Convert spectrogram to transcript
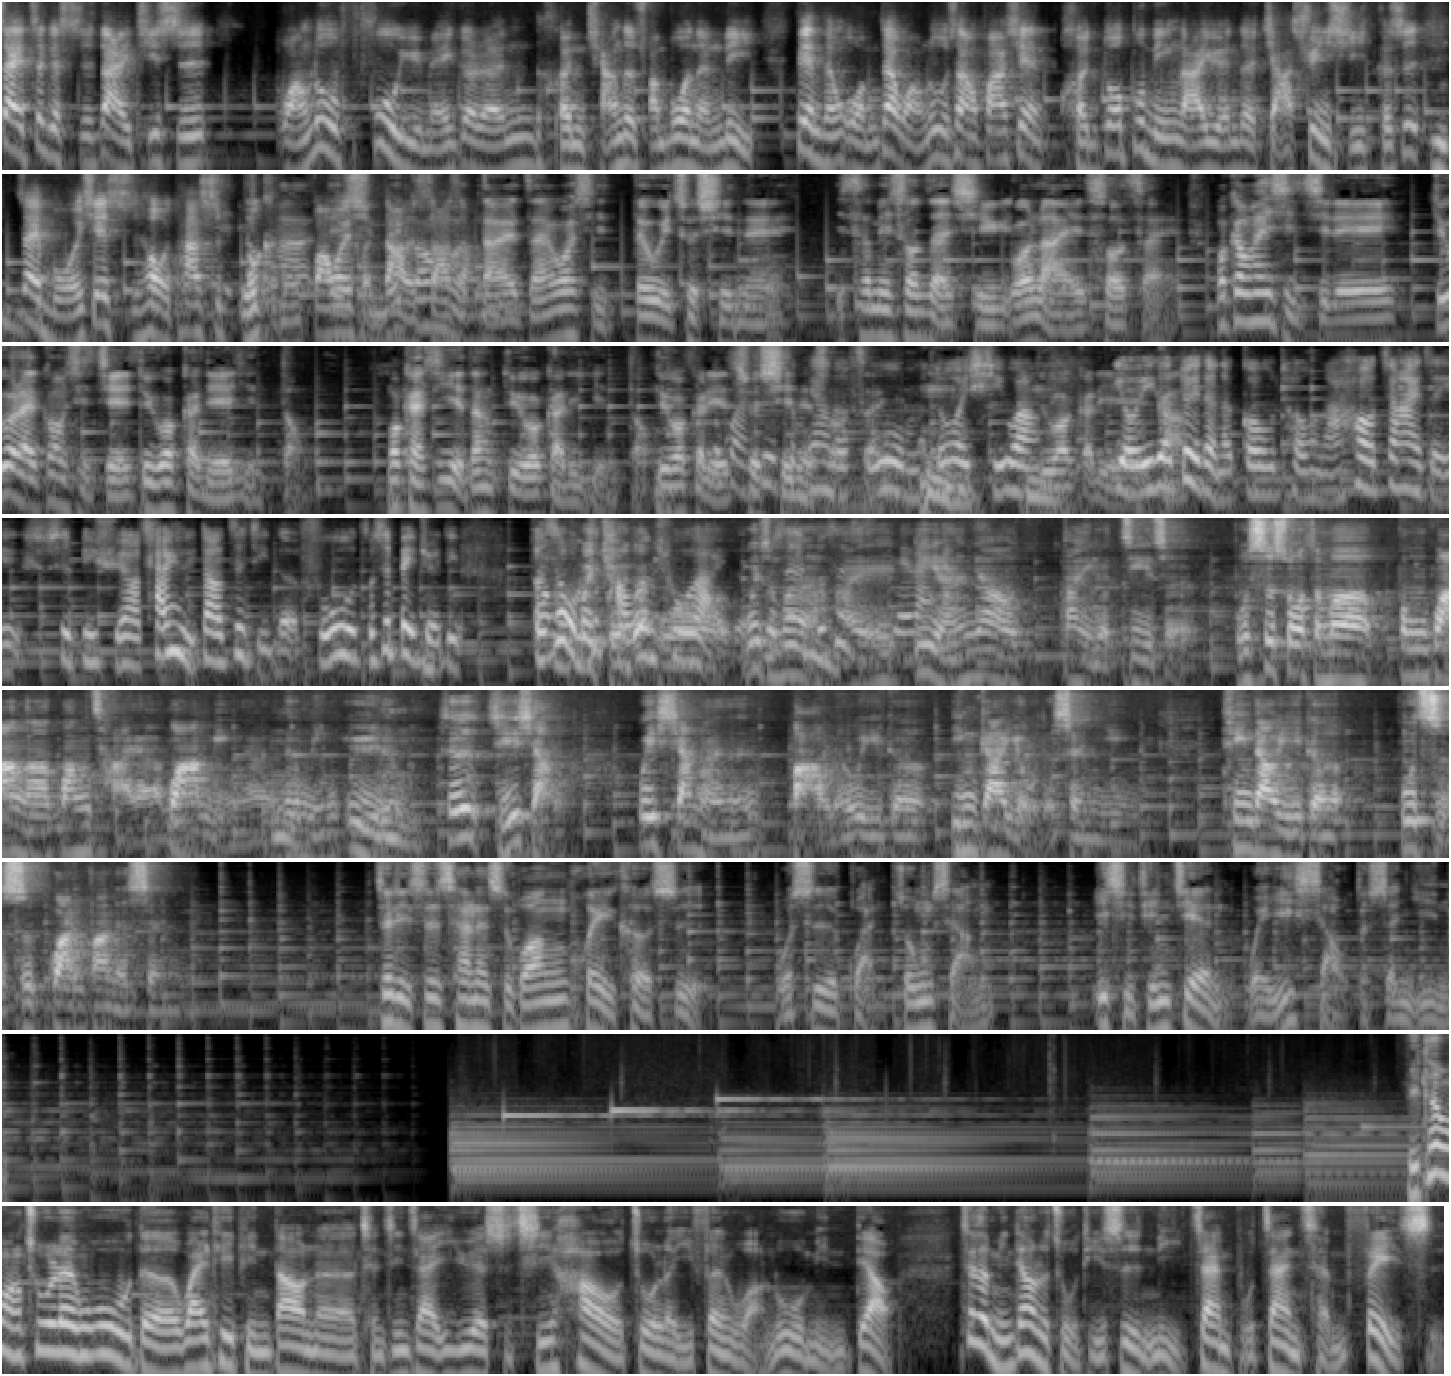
在这个时代，其实网络赋予每一个人很强的传播能力，变成我们在网络上发现很多不明来源的假讯息。可是，在某一些时候，它是有可能发挥很大的杀伤力。大家知我是德位出身的？什么所在是我来的所在？我刚开始是一个，对我来讲是一个对我家己的。我开始也当对我家己引导，对我家己出新的所在。不管是什么样的服务，我们都会希望有一个对等的沟通，嗯、然后障碍者也是必须要参与到自己的服务，不是被决定，而是我们讨论出来的。为什么还依然要当一个记者？不是说什么风光啊、光彩啊、挂名啊、那个名誉的，就是只想为香港人保留一个应该有的声音，听到一个不只是官方的声音。这里是灿烂时光会客室。我是管中祥，一起听见微小的声音。比特王出任务的 YT 频道呢，曾经在一月十七号做了一份网络民调。这个民调的主题是你赞不赞成废死？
